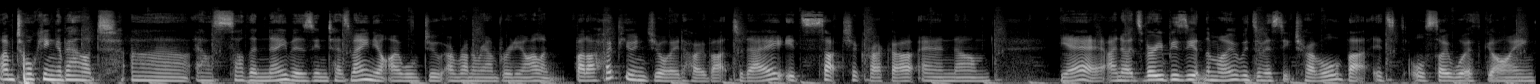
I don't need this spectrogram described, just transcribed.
I'm talking about uh, our southern neighbours in Tasmania, I will do a run around Bruny Island. But I hope you enjoyed Hobart today. It's such a cracker and. Um, yeah, I know it's very busy at the moment with domestic travel, but it's also worth going.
